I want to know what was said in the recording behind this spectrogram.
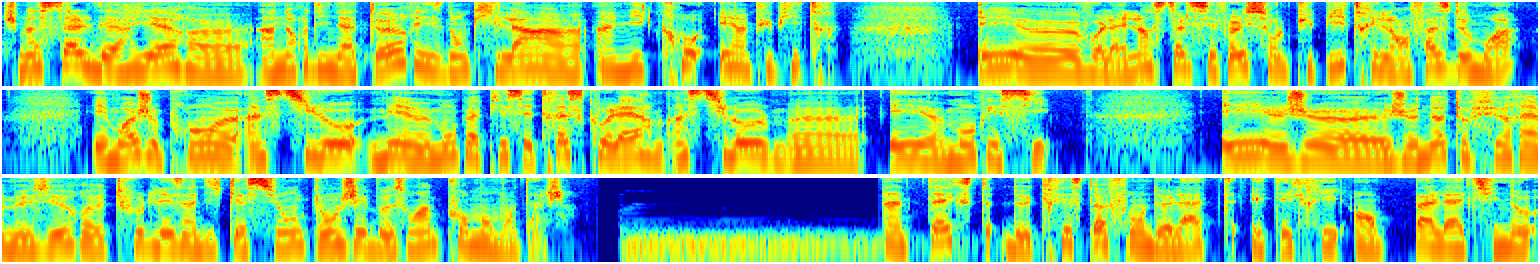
Je m'installe derrière un ordinateur, et donc il a un, micro et un pupitre. Et euh, voilà, il installe ses feuilles sur le pupitre, il est en face de moi. Et moi, je prends un stylo, mais mon papier, c'est très scolaire, un stylo et mon récit. Et je, note au fur et à mesure toutes les indications dont j'ai besoin pour mon montage. Un texte de Christophe Ondelat est écrit en palatino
